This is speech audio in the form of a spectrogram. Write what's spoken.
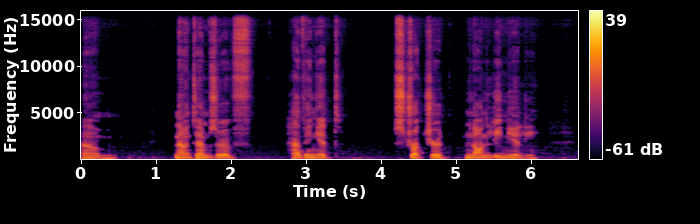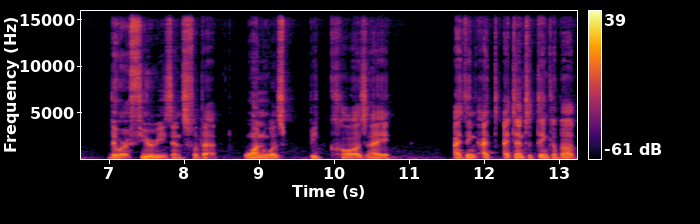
Um, now, in terms of having it structured non-linearly, there were a few reasons for that. One was because I, I think I, I tend to think about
